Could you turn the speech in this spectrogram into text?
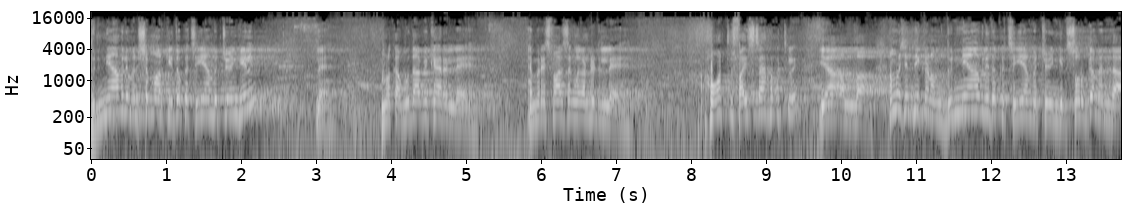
ദുന്യാവിൽ മനുഷ്യന്മാർക്ക് ഇതൊക്കെ ചെയ്യാൻ പറ്റുമെങ്കിൽ അല്ലേ നമ്മളൊക്കെ അബുദാബിക്കാരല്ലേ? എമിറേറ്റ്സ് പാലസ് കണ്ടിട്ടില്ലേ? ഹോട്ടൽ ഫൈവ് സ്റ്റാർ ഹോട്ടൽ യാ അല്ലാ നമ്മൾ ചിന്തിക്കണം ദുന്യാവിൽ ഇതൊക്കെ ചെയ്യാൻ പറ്റുമെങ്കിൽ സ്വർഗം എന്താ?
